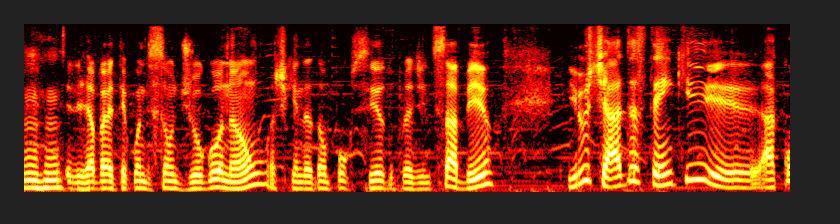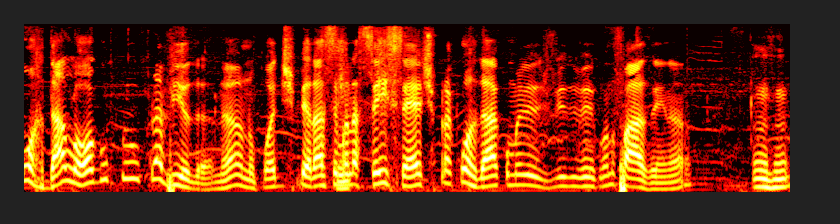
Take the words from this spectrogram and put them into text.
uhum. se ele já vai ter condição de jogo ou não. Acho que ainda está um pouco cedo para a gente saber. E os Chargers têm que acordar logo para a vida, né? Não pode esperar semana 6, 7 para acordar como eles de vez em quando fazem, né? Uhum.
